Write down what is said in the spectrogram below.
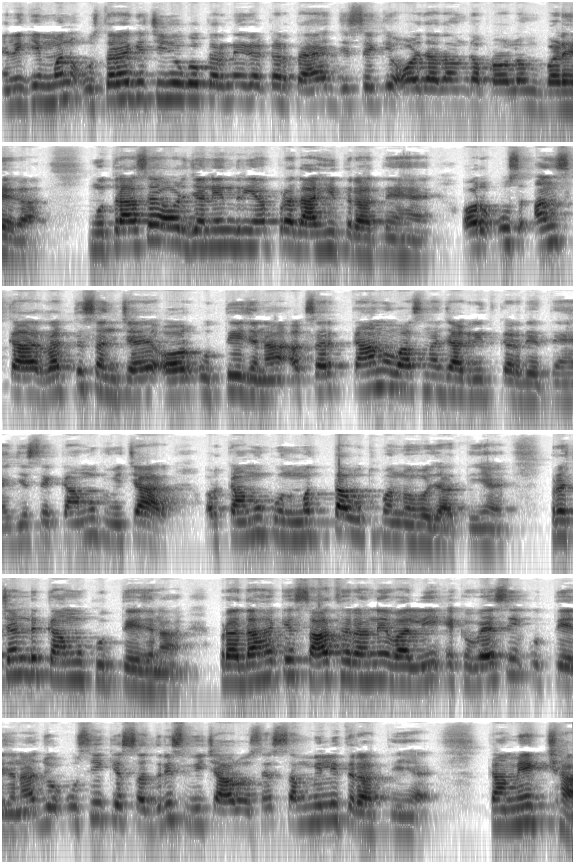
यानी कि मन उस तरह की चीज़ों को करने का करता है, जिससे कि और ज़्यादा उनका प्रॉब्लम बढ़ेगा। मूत्राशय और जनेन्द्रियाँ प्रदाहित रहते हैं और उस अंश का रक्त संचय और उत्तेजना अक्सर काम वासना जागृत कर देते हैं, जिससे कामुक विचार और कामुक उन्मत्ता उत्पन्न हो जाती है। प्रचंड कामुक उत्तेजना, प्रदाह के साथ रहने वाली एक वैसी उत्तेजना जो उसी के सदृश विचारों से सम्मिलित रहती है। कामेक्षा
